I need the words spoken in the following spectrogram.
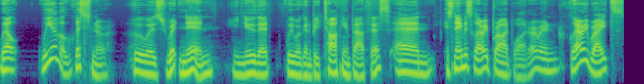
Well, we have a listener who has written in. He knew that we were going to be talking about this. And his name is Larry Broadwater. And Larry writes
